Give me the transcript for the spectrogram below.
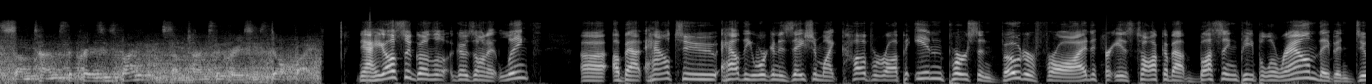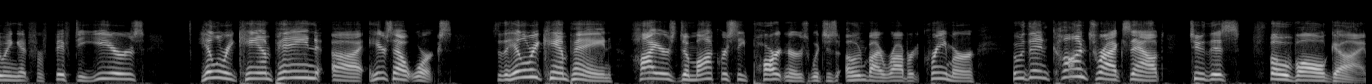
Sometimes the crazies bite, and sometimes the crazies don't bite. Now, he also goes on at length uh, about how to how the organization might cover up in-person voter fraud. There is talk about bussing people around. They've been doing it for 50 years. Hillary campaign. Uh, here's how it works. So the Hillary campaign hires Democracy Partners, which is owned by Robert Creamer, who then contracts out to this Foval guy.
